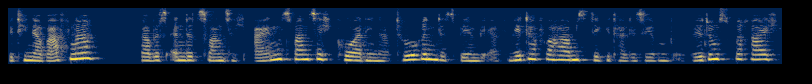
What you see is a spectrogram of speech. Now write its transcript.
Bettina Waffner war bis Ende 2021 Koordinatorin des BMBF Metavorhabens Digitalisierung im Bildungsbereich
